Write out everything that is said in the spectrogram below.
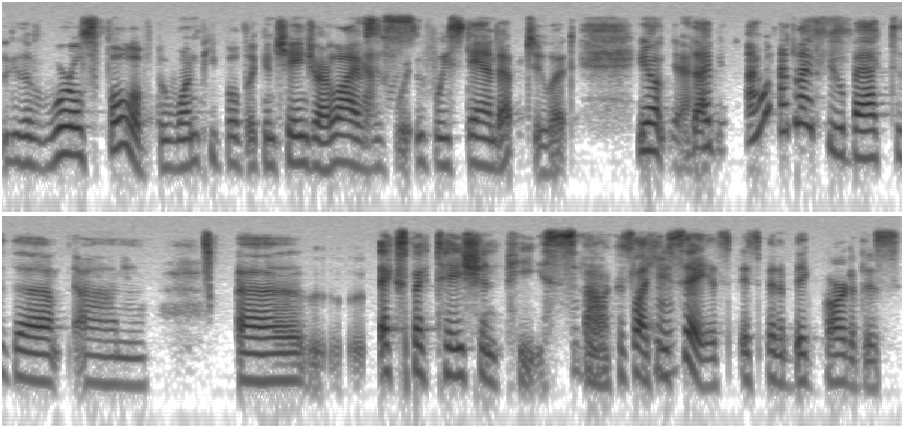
the world's full of the one people that can change our lives yes. if, we, if we stand up to it. You know, yeah. I, would like to go back to the um, uh, expectation piece because, mm-hmm. uh, like mm-hmm. you say, it's it's been a big part of this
